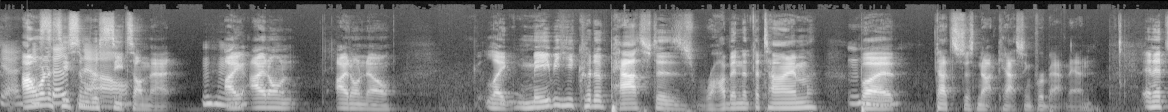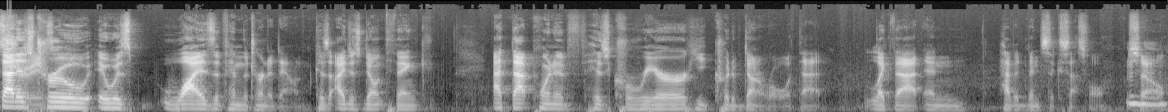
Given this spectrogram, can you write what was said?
Yeah, I want to see some no. receipts on that. Mm-hmm. I I don't I don't know. Like maybe he could have passed as Robin at the time, Mm-hmm. but that's just not casting for Batman. And if that is Crazy. true, it was wise of him to turn it down because I just don't think at that point of his career he could have done a role with that like that and have it been successful. Mm-hmm. So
